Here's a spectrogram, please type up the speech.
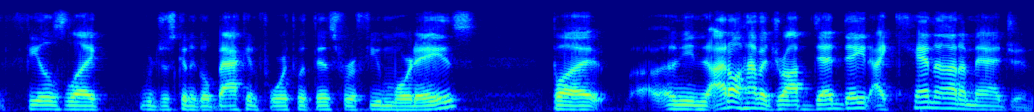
it feels like we're just going to go back and forth with this for a few more days. But I mean, I don't have a drop dead date. I cannot imagine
